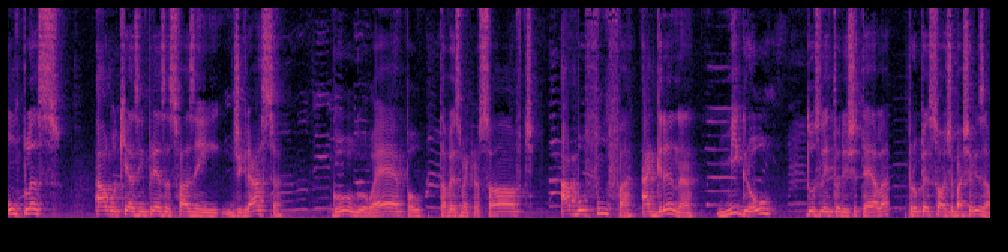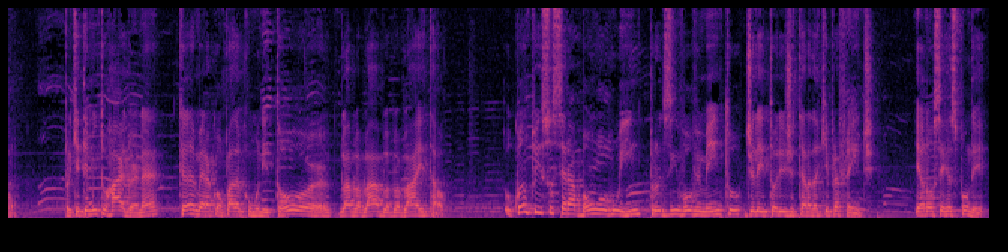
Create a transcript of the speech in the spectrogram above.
um plus, algo que as empresas fazem de graça, Google, Apple, talvez Microsoft, a bufunfa, a grana migrou dos leitores de tela para o pessoal de baixa visão. Porque tem muito hardware, né? Câmera acoplada com monitor, blá blá blá blá blá blá e tal. O quanto isso será bom ou ruim para o desenvolvimento de leitores de tela daqui para frente? Eu não sei responder.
